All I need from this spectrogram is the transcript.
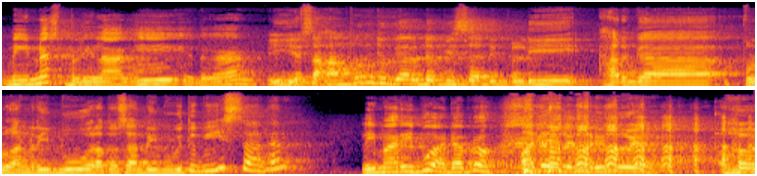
minus beli lagi gitu kan Iya, saham pun juga udah bisa dibeli harga puluhan ribu, ratusan ribu itu bisa kan? lima ribu ada bro Ada lima ribu ya? Oh,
